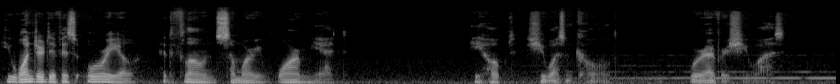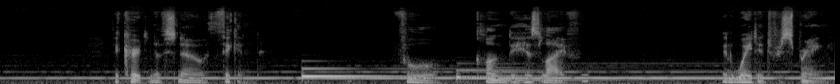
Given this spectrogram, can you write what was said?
He wondered if his Oriole had flown somewhere warm yet. He hoped she wasn't cold, wherever she was. The curtain of snow thickened. Fool clung to his life and waited for spring.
